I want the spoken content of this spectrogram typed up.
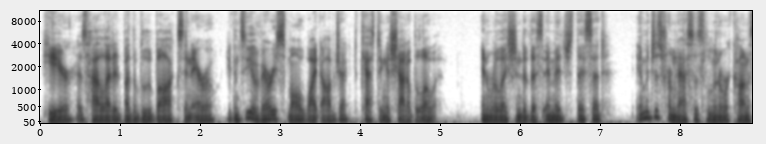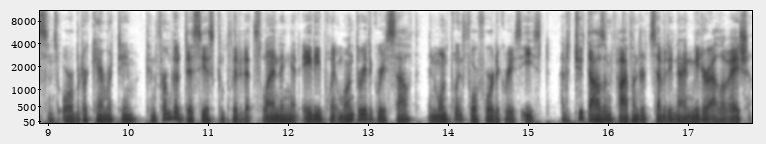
Here, as highlighted by the blue box and arrow, you can see a very small white object casting a shadow below it. In relation to this image, they said, Images from NASA's Lunar Reconnaissance Orbiter camera team confirmed Odysseus completed its landing at 80.13 degrees south and 1.44 degrees east at a 2,579 meter elevation.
